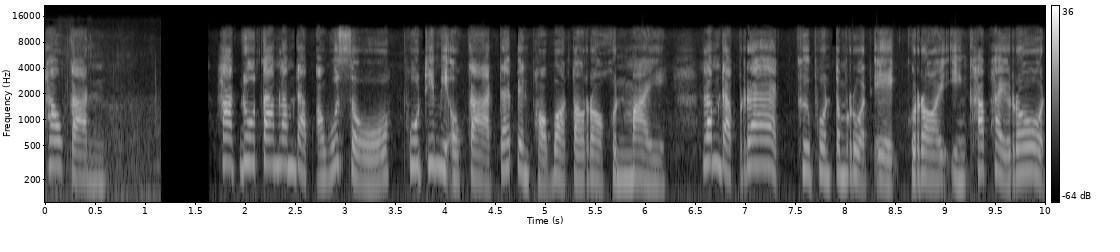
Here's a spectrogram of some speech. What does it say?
เท่า ๆกัน หากดูตามลำดับอาวุโส ผู้ที่มีโอกาสได้เป็นผอบอตรคนใหม่ ลำดับแรกคือพลตำรวจเอกรอยอิงคภัยโรธ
